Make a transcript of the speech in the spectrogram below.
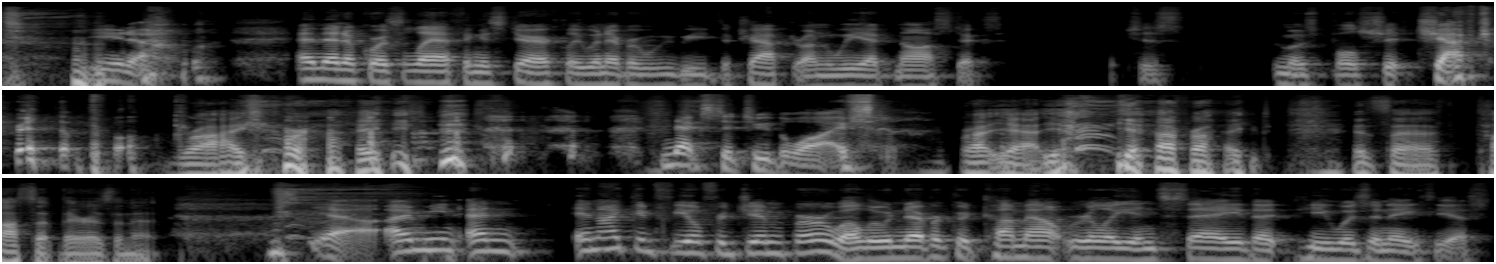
You know, and then of course laughing hysterically whenever we read the chapter on we agnostics, which is the most bullshit chapter in the book, right right. Next to to the wives. right yeah yeah yeah right. It's a toss up there isn't it? Yeah, I mean, and and I can feel for Jim Burwell, who never could come out really and say that he was an atheist.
